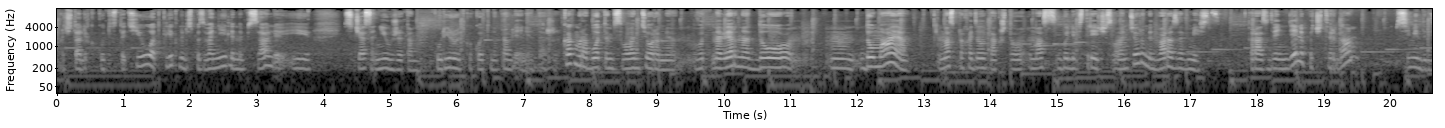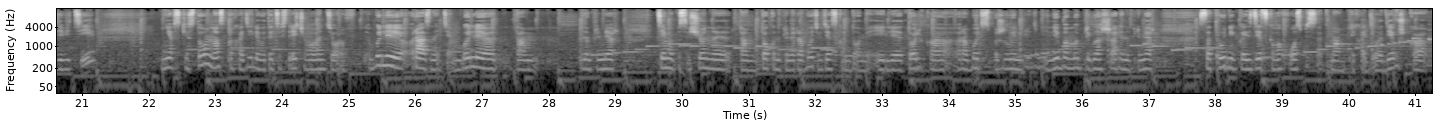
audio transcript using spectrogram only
прочитали какую-то статью, откликнулись, позвонили, написали, и сейчас они уже там курируют какое-то направление даже. Как мы работаем с волонтерами? Вот, наверное, до, до мая у нас проходило так, что у нас были встречи с волонтерами два раза в месяц. Раз в две недели по четвергам с 7 до 9 Невский 100 у нас проходили вот эти встречи волонтеров. Были разные темы. Были там, например, темы, посвященные там только, например, работе в детском доме или только работе с пожилыми людьми. Либо мы приглашали, например, сотрудника из детского хосписа к нам приходила девушка,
